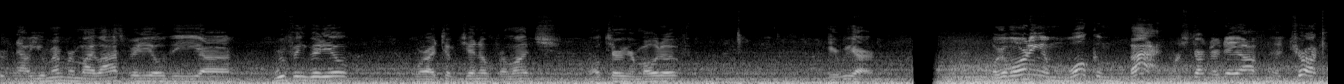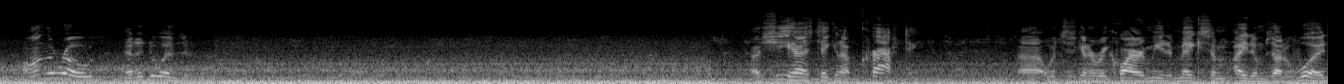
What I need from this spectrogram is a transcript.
Now you remember my last video, the uh, roofing video, where I took Jen out for lunch, ulterior motive. Here we are. Well, good morning and welcome back. We're starting our day off in the truck on the road headed to Windsor. Uh, she has taken up crafting, uh, which is going to require me to make some items out of wood.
